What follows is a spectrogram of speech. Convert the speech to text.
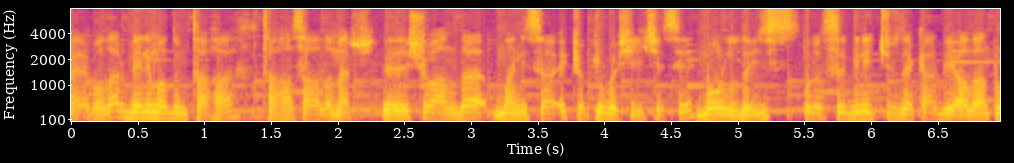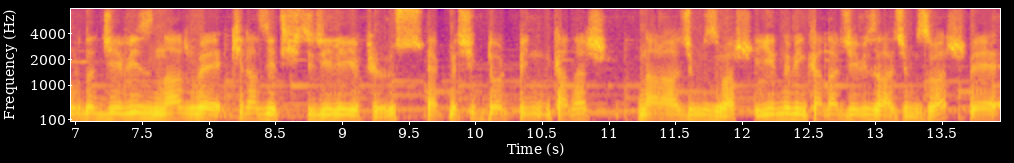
Merhabalar, benim adım Taha, Taha Sağlamer. Ee, şu anda Manisa Köprübaşı ilçesi, Borlu'dayız. Burası 1300 dekar bir alan. Burada ceviz, nar ve kiraz yetiştiriciliği yapıyoruz. Yaklaşık 4000 kadar nar ağacımız var, 20 bin kadar ceviz ağacımız var ve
